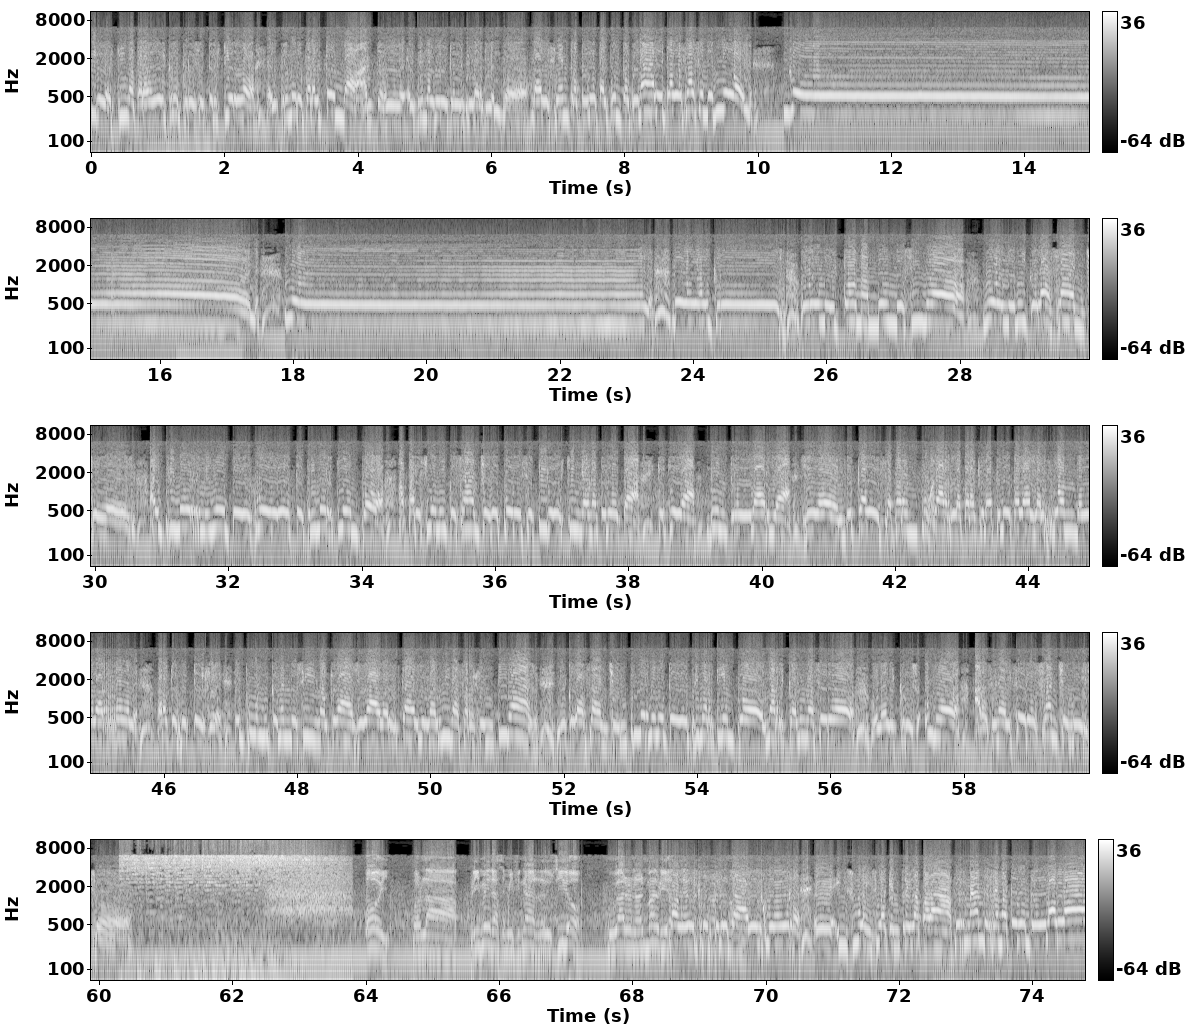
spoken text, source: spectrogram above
tiro de esquina para Godoy Cruz por el sector izquierdo. El primero para el Tomba antes del primer minuto del primer tiempo. Va de centro, pelota al punto penal, el cabezazo de gol. Gol. Gol del Toma Mendocino. Gol de Nicolás Sánchez. Al primer minuto de juego este primer tiempo apareció Nico Sánchez después de ese tiro de esquina, una pelota que queda dentro del área. Llegó él de cabeza para empujarla, para que la pelota vaya al fondo de la red, para que festeje el público mendocino que ha llegado al estadio Malvinas Argentinas. Nicolás Sánchez, en primer minuto del primer tiempo, marca el 1 a 0. Godoy Cruz 1, Arsenal 0, Sánchez lo hizo. Hoy, por la primera semifinal reducido, jugaron al Madrid. Cruz pelota del jugador eh, Insúa, Insúa que entrega para Fernández, remató dentro del área.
